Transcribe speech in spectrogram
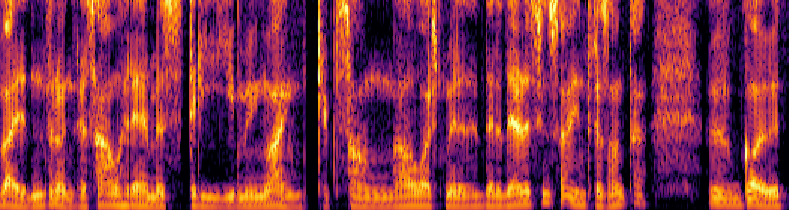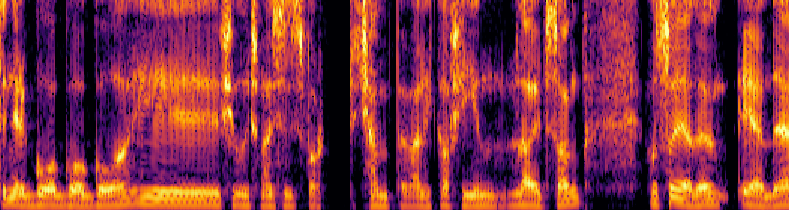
verden forandrer seg, og det her med streaming og enkeltsanger og alt mer det der, det syns jeg er interessant. Jeg ga ut den derre Gå, gå, gå i fjor, som jeg syns ble kjempevellykka, fin livesang. Og så er det, er det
